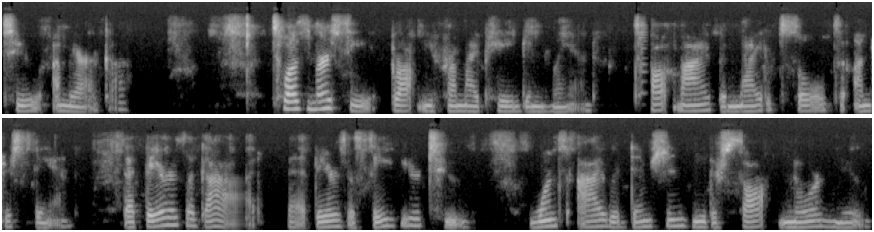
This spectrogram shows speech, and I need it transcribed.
to America. Twas mercy brought me from my pagan land taught my benighted soul to understand that there is a God, that there's a Savior too. Once I redemption neither sought nor knew.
